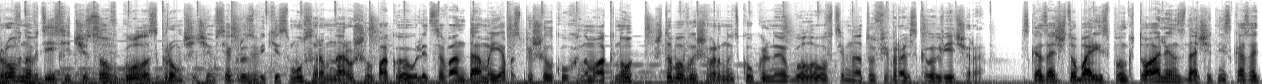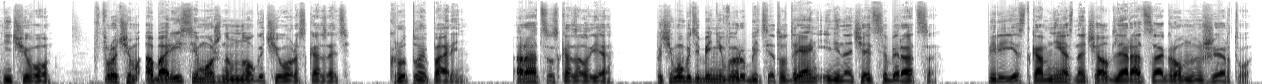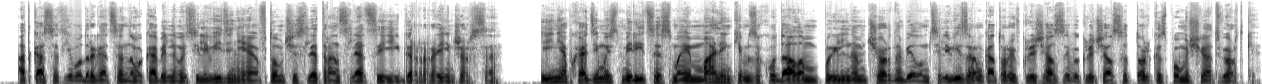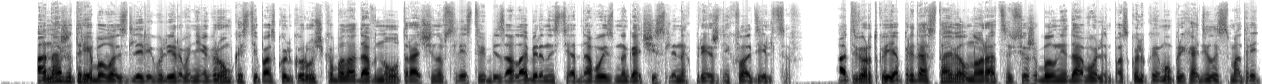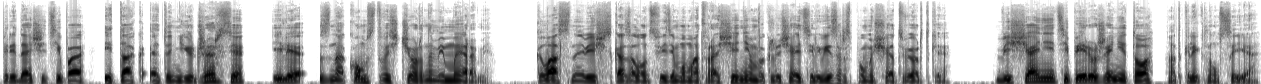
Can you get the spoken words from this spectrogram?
Ровно в 10 часов голос, громче, чем все грузовики с мусором, нарушил покой улицы Ван Дам, и я поспешил к кухонному окну, чтобы вышвырнуть кукольную голову в темноту февральского вечера. Сказать, что Борис пунктуален, значит не сказать ничего. Впрочем, о Борисе можно много чего рассказать. Крутой парень. «Рацу», — сказал я. «Почему бы тебе не вырубить эту дрянь и не начать собираться?» Переезд ко мне означал для Раца огромную жертву. Отказ от его драгоценного кабельного телевидения, в том числе трансляции игр Рейнджерса. И необходимость мириться с моим маленьким, захудалым, пыльным, черно-белым телевизором, который включался и выключался только с помощью отвертки. Она же требовалась для регулирования громкости, поскольку ручка была давно утрачена вследствие безалаберности одного из многочисленных прежних владельцев. Отвертку я предоставил, но Ратце все же был недоволен, поскольку ему приходилось смотреть передачи типа «Итак, это Нью-Джерси» или «Знакомство с черными мэрами». «Классная вещь», — сказал он с видимым отвращением, выключая телевизор с помощью отвертки. «Вещание теперь уже не то», — откликнулся я.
